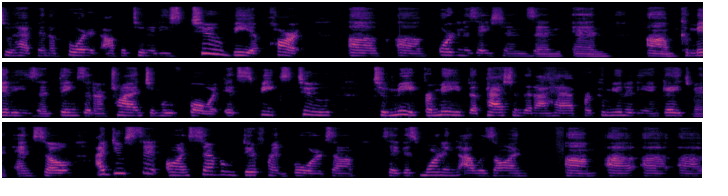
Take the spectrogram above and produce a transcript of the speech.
to have been afforded opportunities to be a part of of organizations and and um, committees and things that are trying to move forward. It speaks to to me for me the passion that i have for community engagement. And so i do sit on several different boards. Um, say this morning i was on um, a, a,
